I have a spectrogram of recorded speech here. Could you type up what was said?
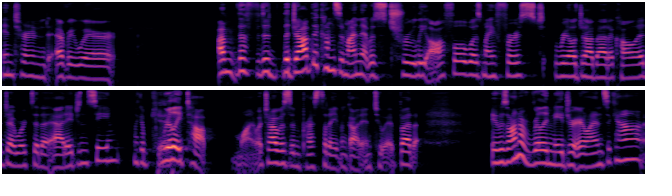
interned everywhere. Um, the, the the job that comes to mind that was truly awful was my first real job out of college. I worked at an ad agency, like a Okay. really top one, which I was impressed that I even got into it. But it was on a really major airlines account,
